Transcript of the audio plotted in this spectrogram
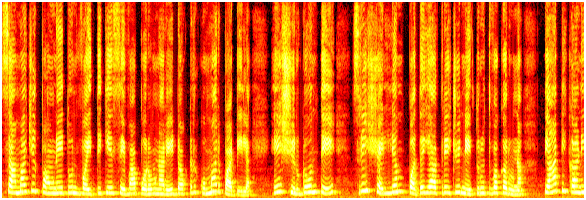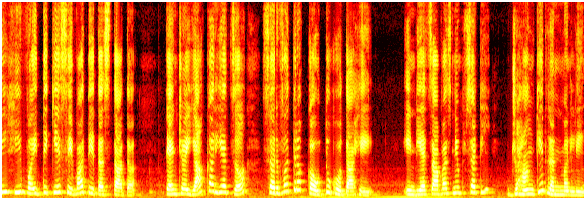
सामाजिक भावनेतून वैद्यकीय सेवा पुरवणारे डॉक्टर कुमार पाटील हे शिरडोन ते श्री शैल्यम पदयात्रेचे नेतृत्व करून त्या ठिकाणी ही वैद्यकीय सेवा देत असतात. त्यांच्या या कार्याचं सर्वत्र कौतुक होत आहे. इंडियाचा आवाज न्यूजसाठी जहांगीर रणमल्ली.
